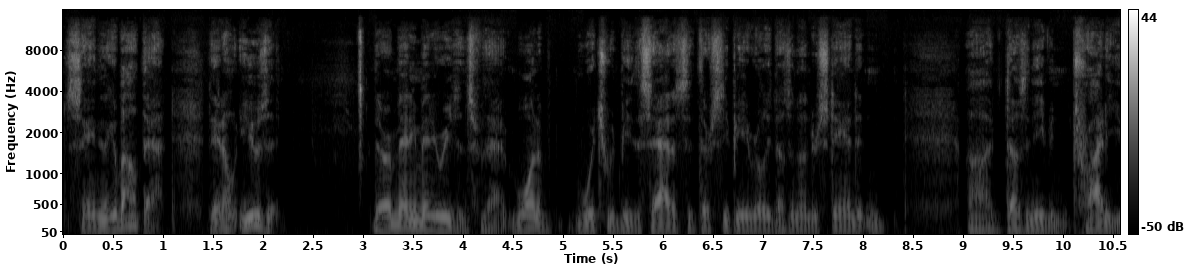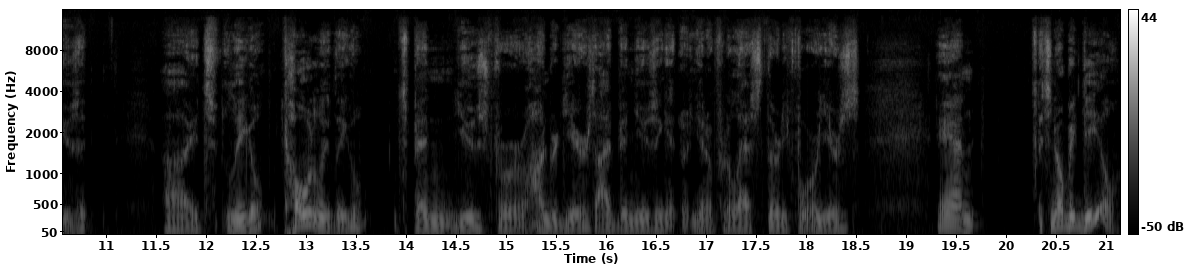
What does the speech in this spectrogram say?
say anything about that. They don't use it. There are many, many reasons for that. One of which would be the saddest that their CPA really doesn't understand it and uh, doesn't even try to use it. Uh, it's legal, totally legal. It's been used for 100 years. I've been using it, you know, for the last 34 years. And it's no big deal.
